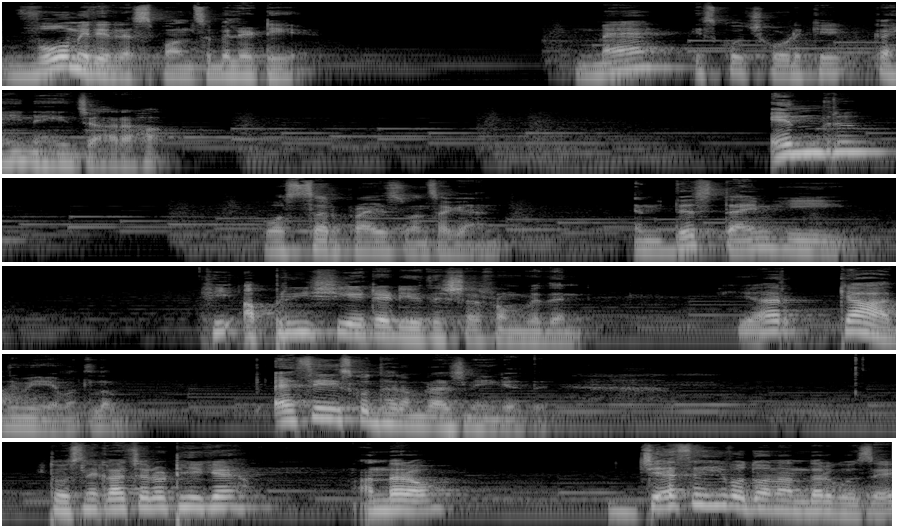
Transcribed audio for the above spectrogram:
वो मेरी रिस्पॉन्सिबिलिटी है। मैं इसको छोड़ के कहीं नहीं जा रहा। Indra was surprised once again and this time he he appreciated Yudhishthir from in यार, क्या आदमी है मतलब? ऐसे ही इसको धर्मराज नहीं कहते। तो उसने कहा, चलो ठीक है, अंदर आओ। जैसे ही वो दोनों अंदर घुसे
